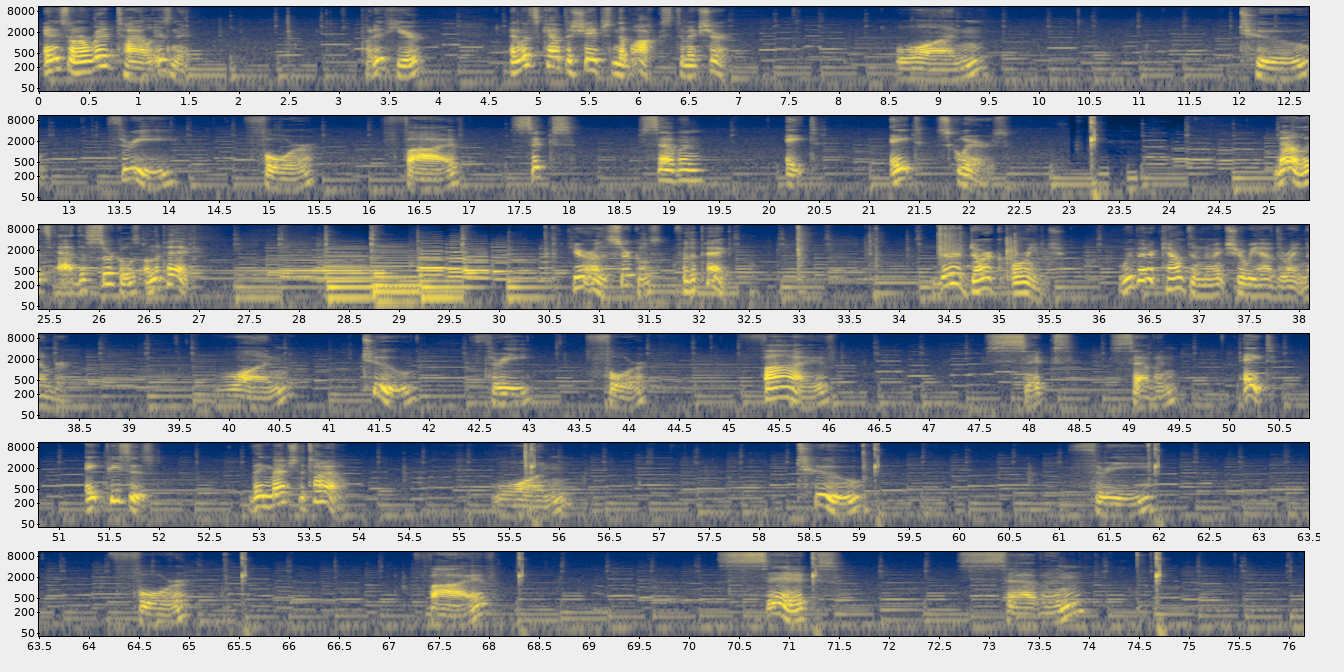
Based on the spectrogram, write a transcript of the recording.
and it's on a red tile, isn't it? Put it here, and let's count the shapes in the box to make sure. One, two, three, four, five, six, seven, eight. Eight squares. Now let's add the circles on the peg. Here are the circles for the peg. They're a dark orange. We better count them to make sure we have the right number. One, two, three, four, five, six, seven, eight. Eight pieces. They match the tile. One, two, three, four, five, six, seven,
